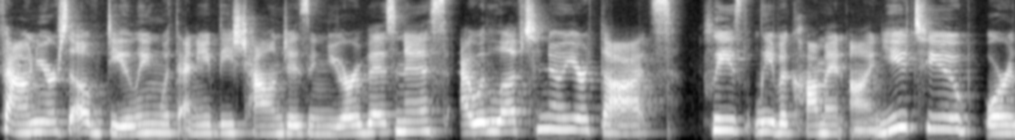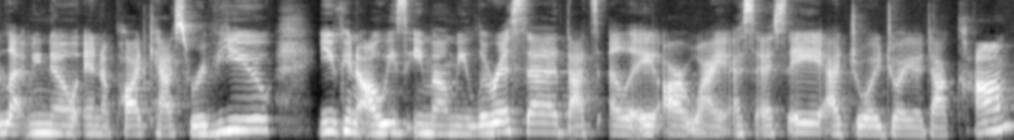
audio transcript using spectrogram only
found yourself dealing with any of these challenges in your business, I would love to know your thoughts. Please leave a comment on YouTube or let me know in a podcast review. You can always email me, Larissa, that's L A R Y S S A, at joyjoya.com.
